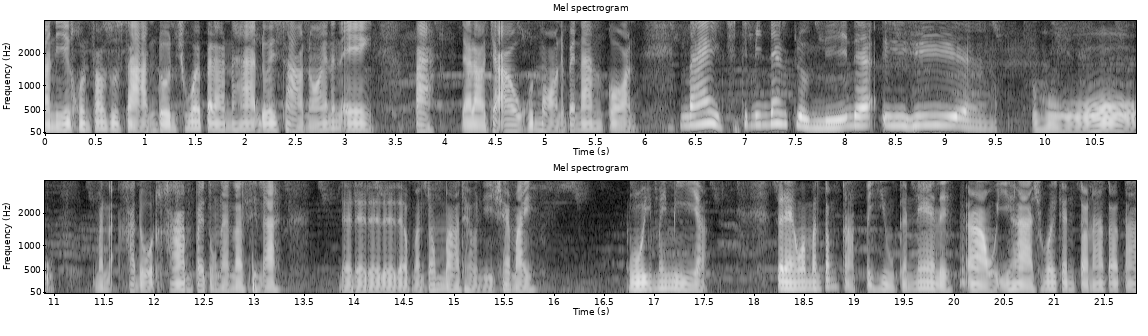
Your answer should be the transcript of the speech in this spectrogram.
ตอนนี้คนเฝ้าสุสานโดนช่วยไปแล้วนะฮะ โดยสาวน้อยนั่นเองไปเดี๋ยวเราจะเอาคุณหมอเนี่ยไปนั่งก่อน ไม่ฉันจะไม่นั่งตรงนี้นะเออโอ้โห มันกระโดดข้ามไปตรงนั้นแล้วสินะ เดี๋ยวเดี๋ยวเดี๋ยวมันต้องมาแถวนี้ใช่ไหมโอ้ยไม่มีอะ แสดงว่ามันต้องกลับไปฮิวกันแน่เลยอ้าวอีหาช่วยกันต่อหน้าต่อตา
